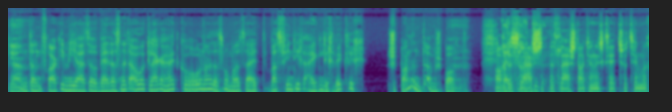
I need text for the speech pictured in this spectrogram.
Ja. Und dann frage ich mich also, wäre das nicht auch eine Gelegenheit, Corona, dass man mal sagt, was finde ich eigentlich wirklich spannend am Sport? Aber das das leere Stadion ist gesagt schon ziemlich...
